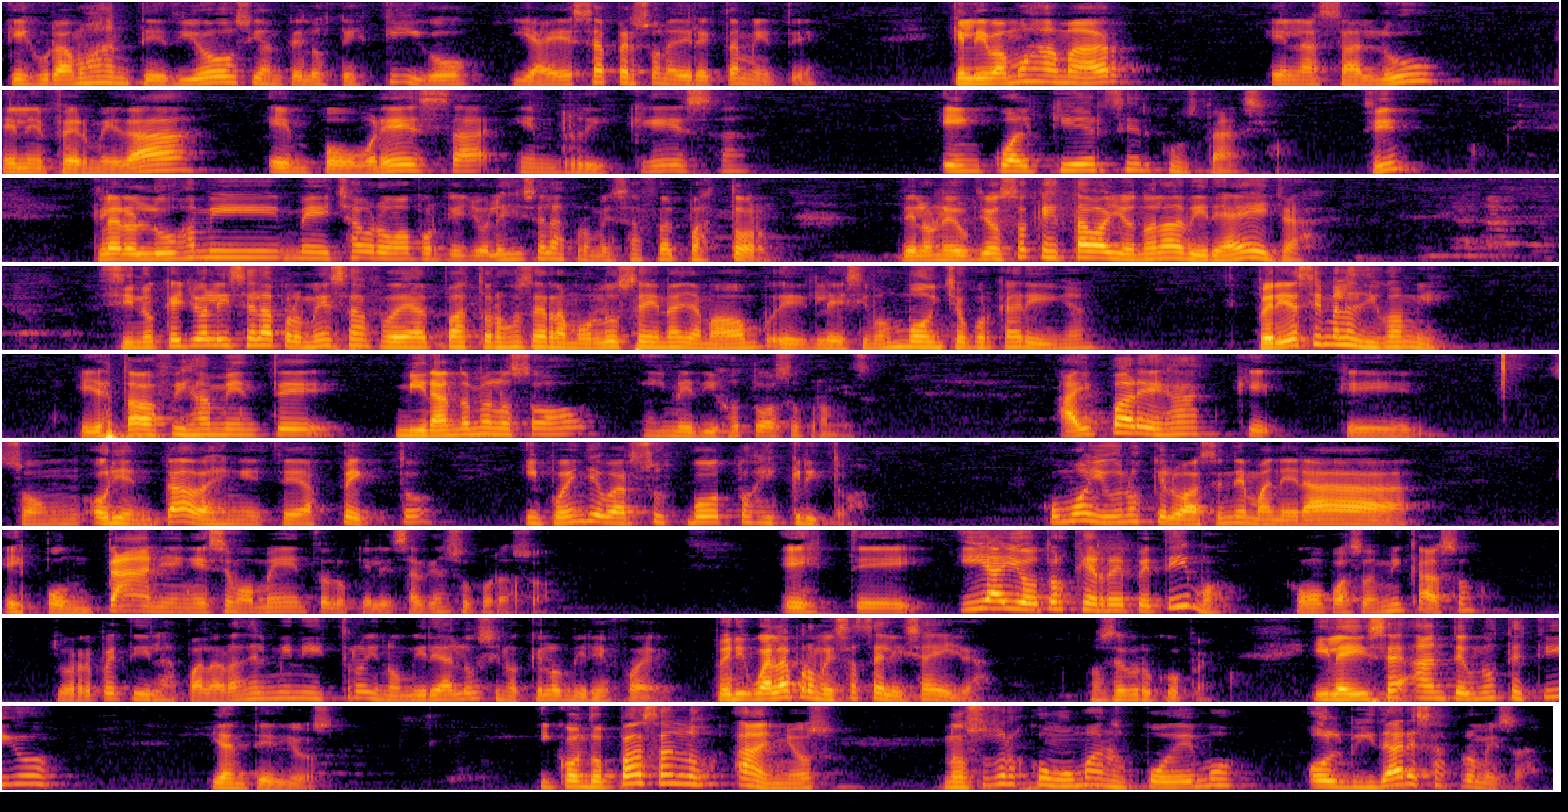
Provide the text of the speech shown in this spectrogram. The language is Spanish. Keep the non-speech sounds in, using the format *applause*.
que juramos ante Dios y ante los testigos y a esa persona directamente que le vamos a amar en la salud, en la enfermedad, en pobreza, en riqueza, en cualquier circunstancia. ¿Sí? Claro, Luz a mí me echa broma porque yo les hice las promesas fue al pastor. De lo nervioso que estaba yo no la viré a ella sino que yo le hice la promesa, fue al pastor José Ramón Lucena, llamado, eh, le decimos Moncho por cariño, pero ella sí me las dijo a mí. Ella estaba fijamente mirándome a los ojos y me dijo toda su promesa. Hay parejas que, que son orientadas en este aspecto y pueden llevar sus votos escritos. Como hay unos que lo hacen de manera espontánea en ese momento, lo que les salga en su corazón. Este, y hay otros que repetimos como pasó en mi caso, yo repetí las palabras del ministro y no miré a Luz, sino que lo miré fue a él. Pero igual la promesa se le hice a ella, no se preocupen. Y le hice ante unos testigos y ante Dios. Y cuando pasan los años, nosotros como humanos podemos olvidar esas promesas.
